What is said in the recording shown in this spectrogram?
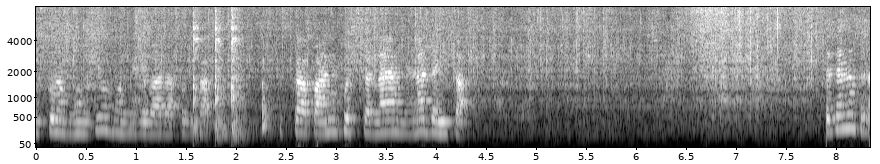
इसको मैं भूनती हूँ, भूनने के बाद आपको दिखाती हूँ। इसका पानी खुश करना है हमने ना दही का। ना फिर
